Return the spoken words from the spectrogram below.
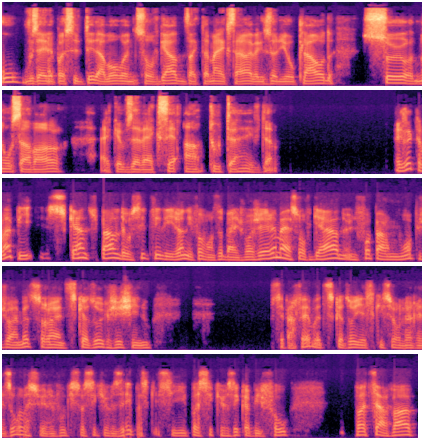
ou vous avez la possibilité d'avoir une sauvegarde directement à l'extérieur avec Zolio Cloud sur nos serveurs euh, que vous avez accès en tout temps, évidemment. Exactement. Puis quand tu parles aussi, tu sais, les gens, des fois, vont dire ben, je vais gérer ma sauvegarde une fois par mois, puis je vais la mettre sur un disque dur que j'ai chez nous. C'est parfait, votre disque dur, il est sur le réseau, assurez-vous qu'il soit sécurisé, parce que s'il n'est pas sécurisé comme il faut, votre serveur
